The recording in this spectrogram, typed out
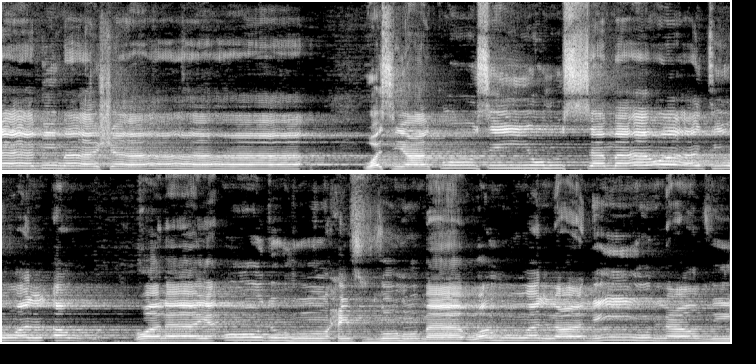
إلا بما شاء. وسع كرسيه السماوات والأرض ولا يؤوده حفظهما وهو العلي العظيم.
